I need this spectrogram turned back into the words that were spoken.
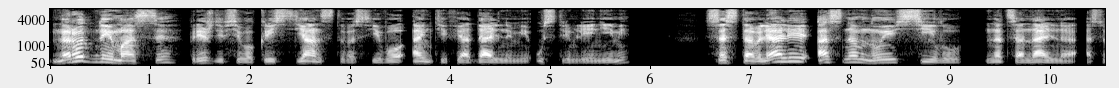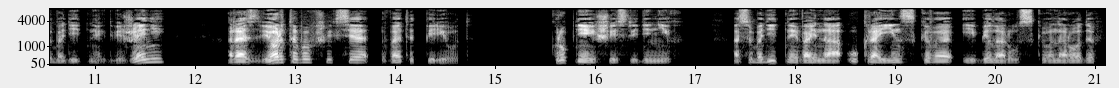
Народные массы, прежде всего крестьянство с его антифеодальными устремлениями, составляли основную силу национально-освободительных движений, развертывавшихся в этот период. Крупнейшие среди них освободительная война украинского и белорусского народов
